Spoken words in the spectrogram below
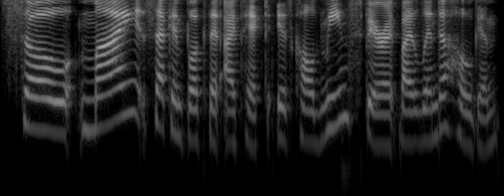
So, my second book that I picked is called Mean Spirit by Linda Hogan.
